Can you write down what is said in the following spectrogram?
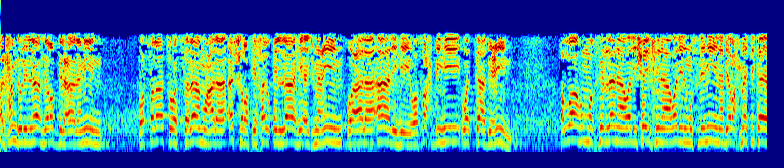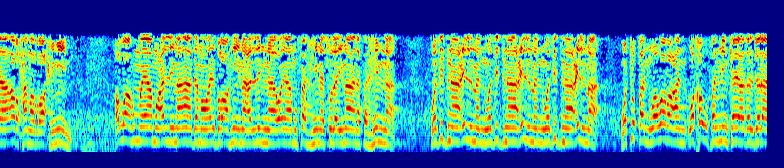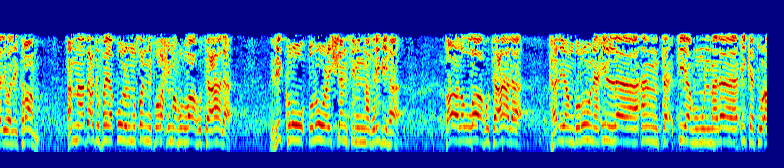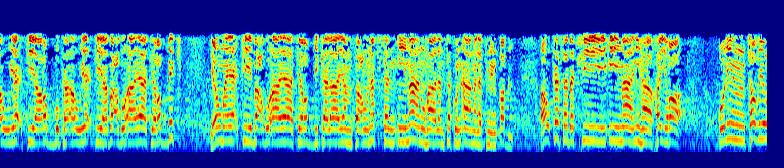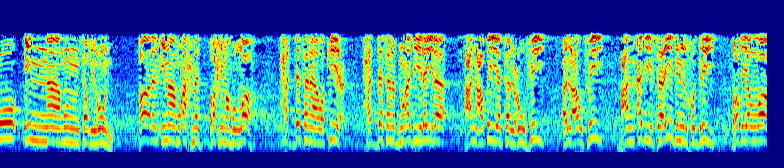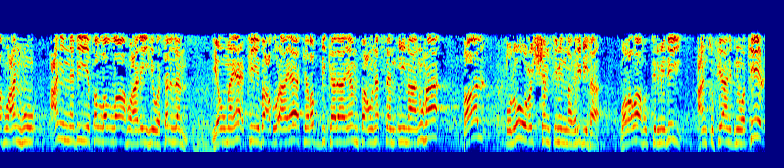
الحمد لله رب العالمين والصلاة والسلام على أشرف خلق الله أجمعين وعلى آله وصحبه والتابعين. اللهم اغفر لنا ولشيخنا وللمسلمين برحمتك يا أرحم الراحمين. اللهم يا معلم آدم وإبراهيم علمنا ويا مفهم سليمان فهمنا. وزدنا علما وزدنا علما وزدنا علما. وتقا وورعا وخوفا منك يا ذا الجلال والإكرام. أما بعد فيقول المصنف رحمه الله تعالى ذكر طلوع الشمس من مغربها. قال الله تعالى هل ينظرون إلا أن تأتيهم الملائكة أو يأتي ربك أو يأتي بعض آيات ربك؟ يوم يأتي بعض آيات ربك لا ينفع نفسا إيمانها لم تكن آمنت من قبل. أو كسبت في إيمانها خيرا. قل انتظروا إنا منتظرون. قال الإمام أحمد رحمه الله حدثنا وكيع حدثنا ابن أبي ليلى عن عطية العوفي العوفي عن أبي سعيد الخدري رضي الله عنه عن النبي صلى الله عليه وسلم يوم يأتي بعض آيات ربك لا ينفع نفسا إيمانها قال طلوع الشمس من مغربها. ورواه الترمذي عن سفيان بن وكيع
